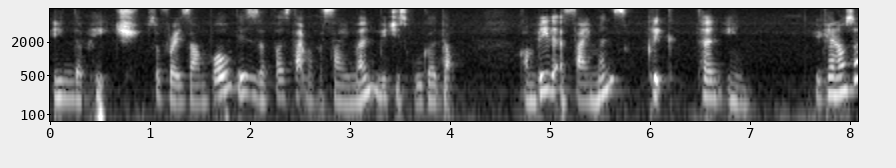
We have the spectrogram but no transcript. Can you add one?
in the page. So for example, this is the first type of assignment which is Google Doc. Complete the assignments, click Turn In. You can also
